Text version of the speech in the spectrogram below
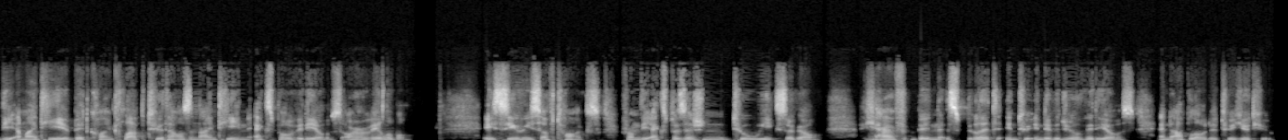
The MIT Bitcoin Club 2019 Expo videos are available. A series of talks from the exposition two weeks ago have been split into individual videos and uploaded to YouTube.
